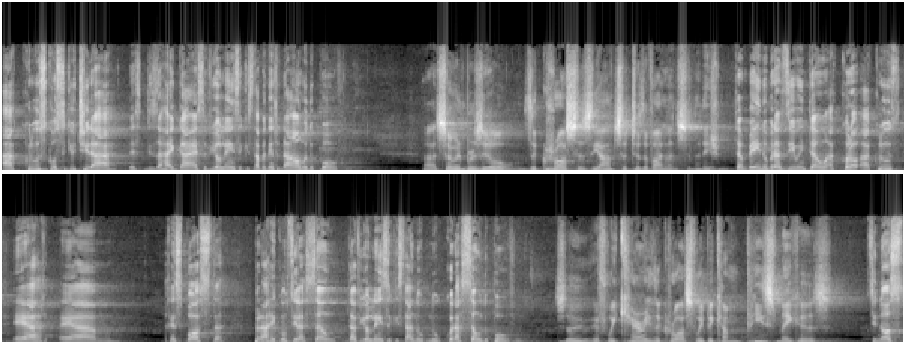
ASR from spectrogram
a cruz conseguiu tirar, des- desarraigar essa violência que estava dentro da alma do povo. Uh, so in Brazil, the cross is the answer to the violence in the nation. Também no Brasil, então, a cruz é a, é a hum, resposta para a reconciliação da violência que está no, no coração do povo. So if we carry the cross, we become peacemakers Se nós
